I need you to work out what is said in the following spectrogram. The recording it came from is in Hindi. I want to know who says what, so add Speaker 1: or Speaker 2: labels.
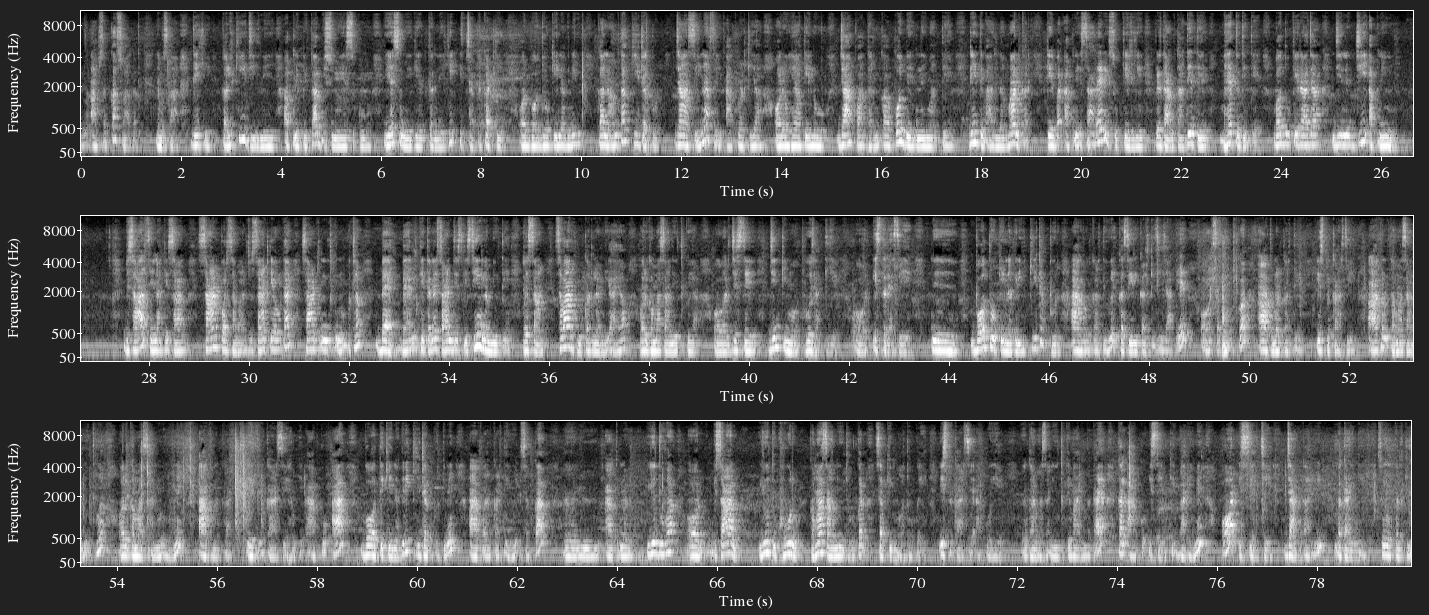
Speaker 1: आप सबका स्वागत है। नमस्कार। देखिए कलकी जी ने अपने पिता विष्णु यश को यश में ज्ञात करने की इच्छा प्रकट की और बौद्धों की नगरी का नाम था कीटकपुर जहाँ सेना सहित आक्रमण किया और यहाँ के लोग जात पात धर्म का कोई भेद नहीं मानते रीति रिवाज न मानकर केवल अपने शारीरिक सुख के लिए प्रधानता देते, महत्व देते। बौद्धों के राजा जी ने जी अपनी विशाल सेना के साथ सांड पर सवार, जो सांड क्या होता है? सांड मतलब बैल बैल की तरह सांड जिसकी सींग लंबी होती है, वह सांड सवार होकर लड़ आया और घमासान युद्ध किया और जिससे जिनकी मौत हो जाती है। और इस तरह से बौद्धों की नगरी कीटकपुर आक्रमण करते हुए कसीरी कल की जाते हैं और सब का आक्रमण करते हैं। इस प्रकार से आक्रमण, घमासान युद्ध हुआ और घमासान में उन्होंने आक्रमण कर इस प्रकार से हम आपको आज बौद्ध की नगरी कीटकपुर में आकर करते हुए सबका आक्रमण युद्ध हुआ और विशाल युद्ध घोर घमासान युद्ध होकर सबकी मौत हो गई। इस प्रकार से आपको ये घमासान युद्ध के बारे में बताया। कल आपको इस सेव के बारे में और इससे अच्छी जानकारी बताएँगे। शुरू कल की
